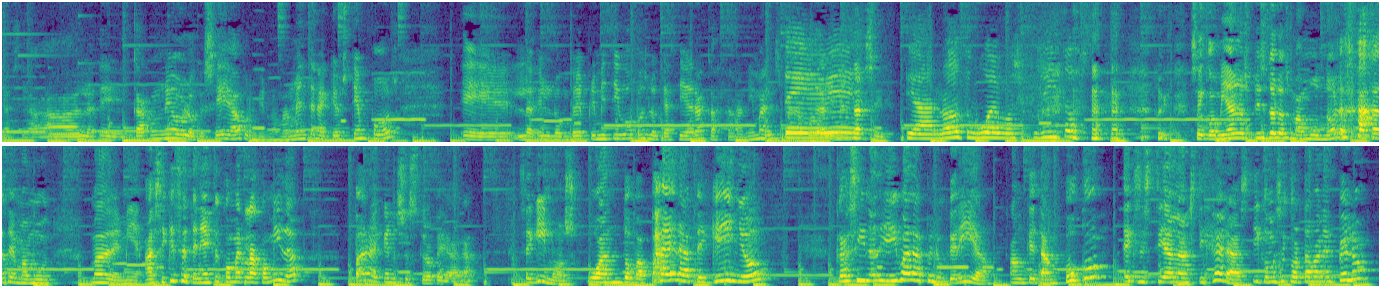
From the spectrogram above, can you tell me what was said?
ya sea eh, carne o lo que sea, porque normalmente en aquellos tiempos eh, el hombre primitivo pues lo que hacía era cazar animales para poder De, alimentarse. de arroz, huevos fritos. Se comían los pies de los mamut, ¿no? Las patas de mamut. Madre mía. Así que se tenían que comer la comida para que no se estropeara. Seguimos. Cuando papá era pequeño, casi nadie iba a la peluquería. Aunque tampoco existían las tijeras. ¿Y cómo se cortaban el pelo?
